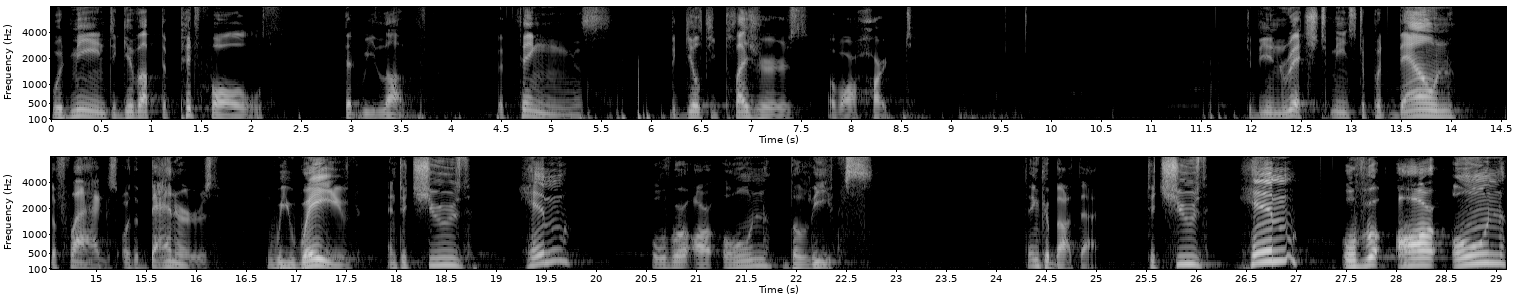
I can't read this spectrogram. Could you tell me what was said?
would mean to give up the pitfalls that we love, the things, the guilty pleasures of our heart. To be enriched means to put down the flags or the banners we wave and to choose Him over our own beliefs. Think about that. To choose Him over our own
